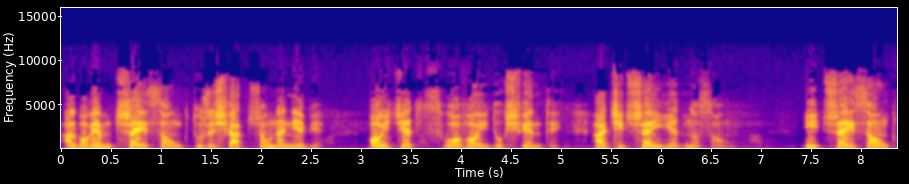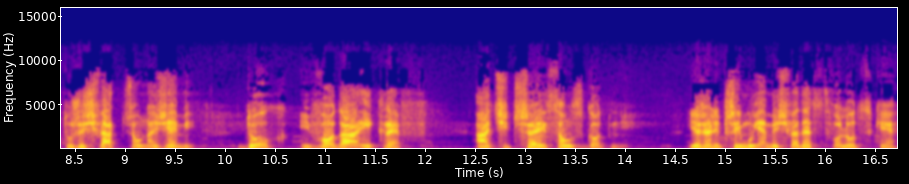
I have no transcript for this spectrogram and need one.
Albowiem trzej są, którzy świadczą na niebie. Ojciec, Słowo i Duch Święty, a ci trzej jedno są. I trzej są, którzy świadczą na ziemi. Duch i woda i krew, a ci trzej są zgodni. Jeżeli przyjmujemy świadectwo ludzkie,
